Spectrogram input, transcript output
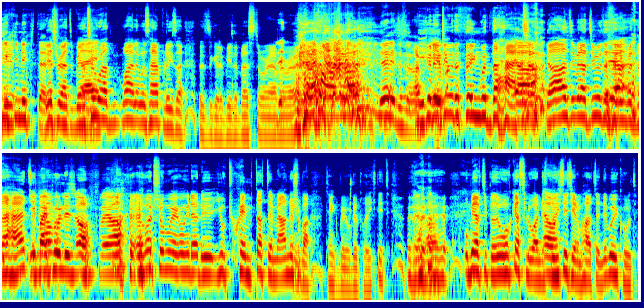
spiknykter. Det tror jag inte, men jag tror att while it was happening så This is gonna be the best story ever. Det är lite så. I'm gonna do the thing with the hat. Jag har alltid velat do the thing with the hat. If I pull this off, ja. Det har varit så många gånger där du gjort skämtat det med Anders och bara Tänk om jag gjorde det på riktigt. om jag typ råkade slå Anders Ja. på riktigt genom hatten, det var ju coolt.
